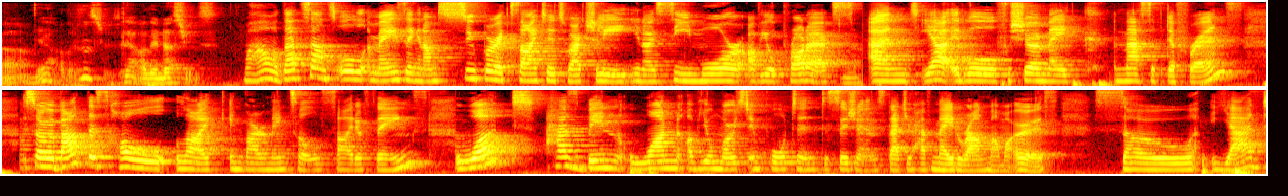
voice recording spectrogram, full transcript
uh, yeah, Other industries. yeah, other industries. Wow, that sounds all amazing, and I'm super excited to actually, you know, see more of your products. And yeah, it will for sure make a massive difference. So, about this whole like environmental side of things, what has been one of your most important decisions that you have made around Mama Earth? So, Yad,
